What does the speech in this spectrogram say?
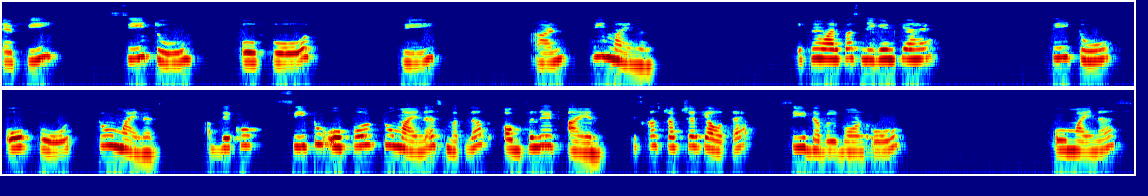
Fe2O4 3 and 3 minus. इसमें हमारे पास लिगेंड क्या है? C2O4 2 माइनस अब देखो C2O4 2 माइनस मतलब ऑक्सिलेट आयन इसका स्ट्रक्चर क्या होता है? C double bond O O minus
